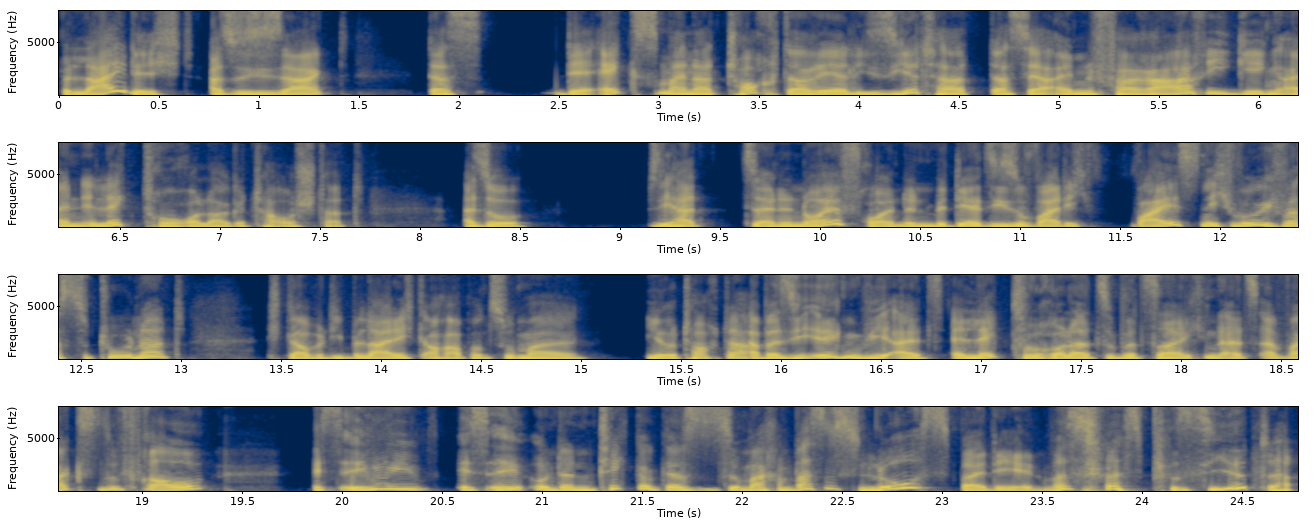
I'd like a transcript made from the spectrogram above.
beleidigt. Also sie sagt, dass der Ex meiner Tochter realisiert hat, dass er einen Ferrari gegen einen Elektroroller getauscht hat. Also sie hat seine neue Freundin, mit der sie, soweit ich weiß, nicht wirklich was zu tun hat. Ich glaube, die beleidigt auch ab und zu mal ihre Tochter, aber sie irgendwie als Elektroroller zu bezeichnen, als erwachsene Frau, ist irgendwie, ist, und dann TikTok das zu machen, was ist los bei denen? Was, was passiert da?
